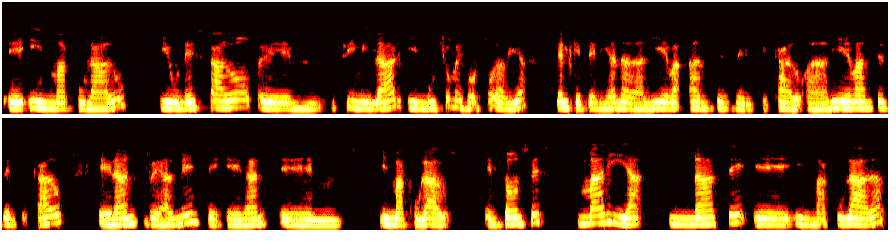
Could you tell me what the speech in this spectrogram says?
inmaculado y un estado similar y mucho mejor todavía del que tenían Adán y Eva antes del pecado. Adán y Eva antes del pecado eran realmente, eran em, inmaculados. Entonces, María nace eh, inmaculada,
